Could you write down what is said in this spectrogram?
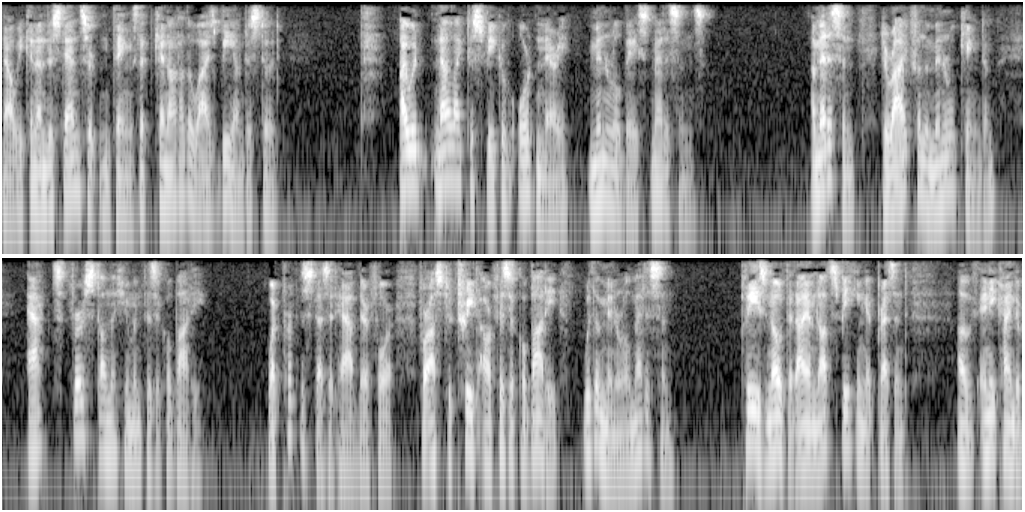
now we can understand certain things that cannot otherwise be understood. I would now like to speak of ordinary mineral based medicines. A medicine derived from the mineral kingdom acts first on the human physical body. What purpose does it have, therefore, for us to treat our physical body with a mineral medicine? Please note that I am not speaking at present of any kind of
